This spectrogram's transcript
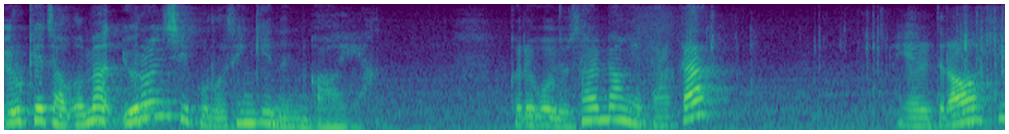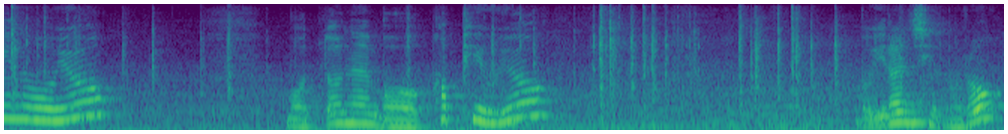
이렇게 적으면 이런 식으로 생기는 거예요. 그리고 이 설명에다가 예를 들어 흰 우유, 뭐 또는 뭐 커피 우유, 뭐 이런 식으로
